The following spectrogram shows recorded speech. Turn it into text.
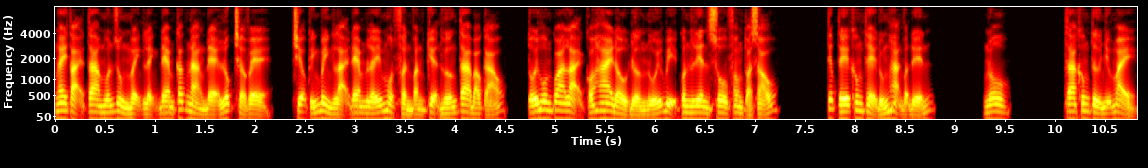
ngay tại ta muốn dùng mệnh lệnh đem các nàng đẻ lúc trở về, triệu kính bình lại đem lấy một phần văn kiện hướng ta báo cáo, tối hôm qua lại có hai đầu đường núi bị quân liên xô phong tỏa sáu. Tiếp tế không thể đúng hạn vận đến. Nô, ta không từ những mày,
